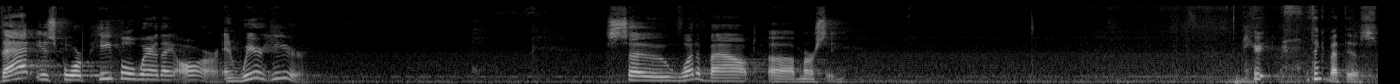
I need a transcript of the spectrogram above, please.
That is for people where they are, and we're here. So, what about uh, mercy? Here, think about this.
